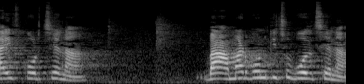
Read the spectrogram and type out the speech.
লাইফ করছে না বা আমার বোন কিছু বলছে না।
